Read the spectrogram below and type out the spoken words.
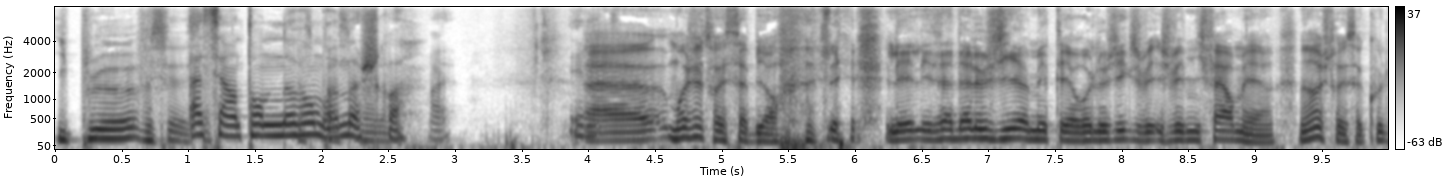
il pleut. enfin, Ah, c'est un temps de novembre passe, moche, voilà. quoi. Ouais. Euh, moi, j'ai trouvé ça bien. les, les, les analogies euh, météorologiques, je vais, je vais m'y faire, mais euh, non, je trouvais ça cool.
